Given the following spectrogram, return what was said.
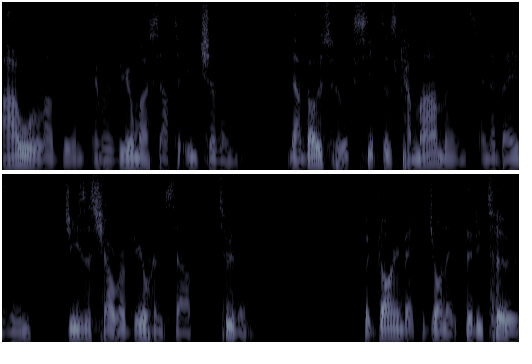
I will love them and reveal myself to each of them. Now, those who accept his commandments and obey them, Jesus shall reveal himself to them. But going back to John 8:32,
